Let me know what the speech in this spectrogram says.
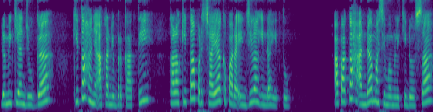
Demikian juga, kita hanya akan diberkati kalau kita percaya kepada Injil yang indah itu. Apakah Anda masih memiliki dosa,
